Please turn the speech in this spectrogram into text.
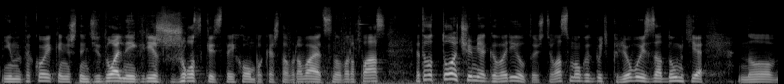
и на такой, конечно, индивидуальной игре с жесткой стейхом пока что врывается на варпас. Это вот то, о чем я говорил. То есть у вас могут быть клевые задумки, но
